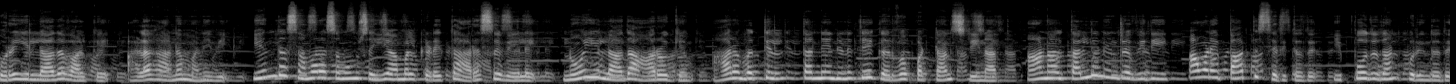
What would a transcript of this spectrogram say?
குறையில்லாத வாழ்க்கை அழகான மனைவி. எந்த சமரசமும் செய்யாமல் கிடைத்த அரசு வேலை. நோயில்லாத ஆரோக்கியம். ஆரம்பத்தில் தன்னை நினைத்தே கர்வப்பட்டான் ஸ்ரீநாத். ஆனால் தள்ளி நின்ற விதி அவனை பார்த்து சிரித்தது. இப்போதுதான் புரிந்தது.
